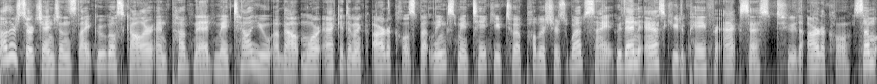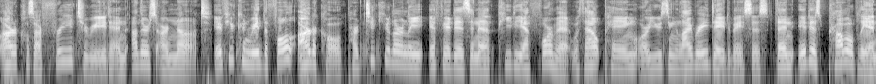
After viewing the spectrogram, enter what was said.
Other search engines like Google Scholar and PubMed may tell you about more academic articles, but links may take you to a publisher's website who then ask you to pay for access to the article. Some articles are free to read and others are not. If you can read the full article, particularly if it is in a PDF format without paying or using library databases, then it is probably an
